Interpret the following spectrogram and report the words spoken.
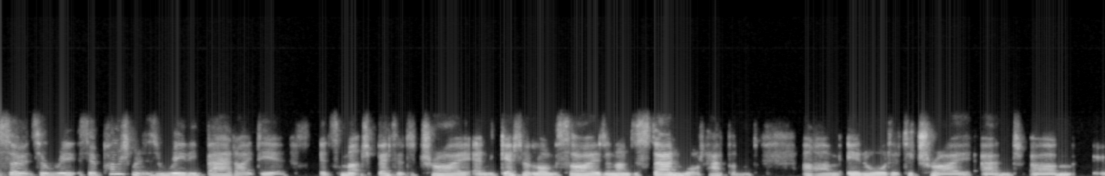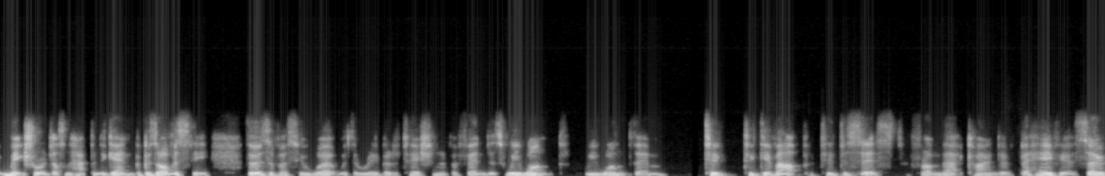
so it's a re- so punishment is a really bad idea. It's much better to try and get alongside and understand what happened um, in order to try and um, make sure it doesn't happen again. Because obviously those of us who work with the rehabilitation of offenders we want we want them to to give up to desist from that kind of behavior. So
